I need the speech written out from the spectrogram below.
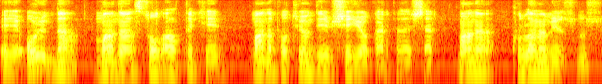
Ee, oyunda mana sol alttaki mana potion diye bir şey yok arkadaşlar. Mana kullanamıyorsunuz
